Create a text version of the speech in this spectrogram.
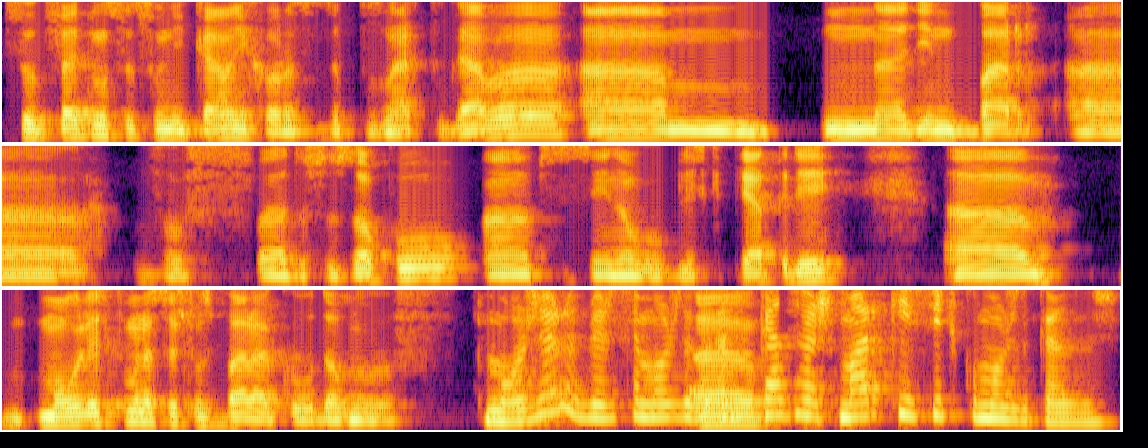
Съответно с уникални хора се запознах тогава. А, на един бар а, в а, Досозопо а, с едни много близки приятели. А, мога ли да спомена всъщност бара, ако е удобно в... Може, разбира се, може да а, казваш марки и всичко може да казваш.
